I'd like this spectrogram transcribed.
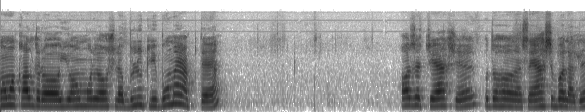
momaqaldiroq, yomg'ir yog'ishlar bulutli bo'lmayapti. Hozircha yaxshi, xudo xohlasa yaxshi bo'ladi.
